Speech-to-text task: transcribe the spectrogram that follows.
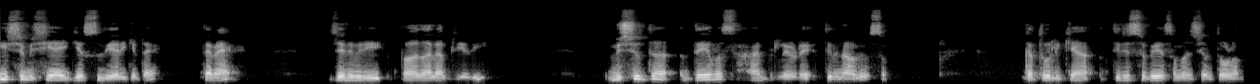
ഈശ്വമിശിയായിക്ക് സ്തുതിയായിരിക്കട്ടെ. തെനാക് ജനുവരി പതിനാലാം തീയതി വിശുദ്ധ ദേവസഹായം പിള്ളയുടെ തിരുനാൾ ദിവസം. കത്തോലിക്ക തിരുസഭയെ സംബന്ധിച്ചിടത്തോളം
